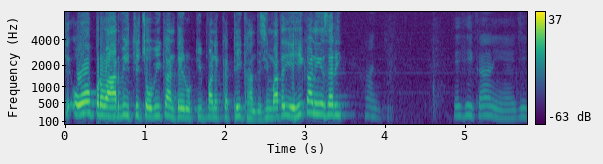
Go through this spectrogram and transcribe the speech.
ਤੇ ਉਹ ਪਰਿਵਾਰ ਵੀ ਇੱਥੇ 24 ਘੰਟੇ ਰੋਟੀ ਪਾਣੀ ਇਕੱਠੇ ਹੀ ਖਾਂਦੇ ਸੀ। ਮਾਤਾ ਜੀ, ਇਹੀ ਕਹਾਣੀ ਹੈ ਸਾਰੀ? ਹਾਂਜੀ। ਇਹੀ ਕਹਾਣੀ ਹੈ ਜੀ।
